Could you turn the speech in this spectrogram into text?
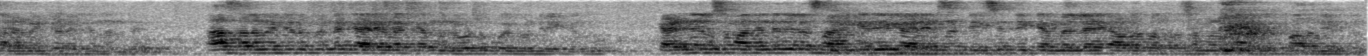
സ്ഥലം ഏറ്റെടുക്കുന്നുണ്ട്. ആ സ്ഥലം ഏറ്റെടുപ്പിന്റെ കാര്യങ്ങളൊക്കെ മുന്നോട്ട് പോയിക്കൊണ്ടിരിക്കുന്നു. കഴിഞ്ഞ ദിവസം അതിന്റെ ചില സാങ്കേതിക കാര്യങ്ങൾ D C M L A അവിടെ പത്രസമ്മേളനത്തിൽ പറഞ്ഞിരുന്നു.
